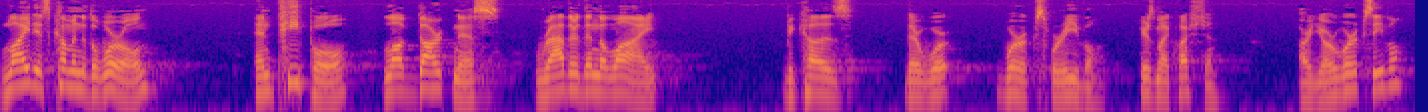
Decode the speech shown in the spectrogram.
Light is come into the world, and people love darkness rather than the light because their wor- works were evil. Here's my question. Are your works evil?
